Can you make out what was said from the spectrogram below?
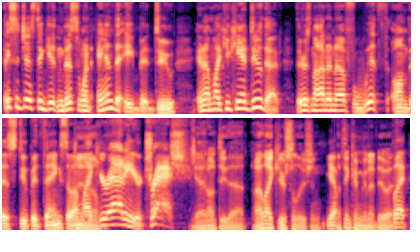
They suggested getting this one and the 8BitDo, and I'm like, you can't do that. There's not enough width on this stupid thing. So I'm No. like, you're out of here, trash. Yeah, don't do that. I like your solution. Yep. I think I'm going to do it. But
